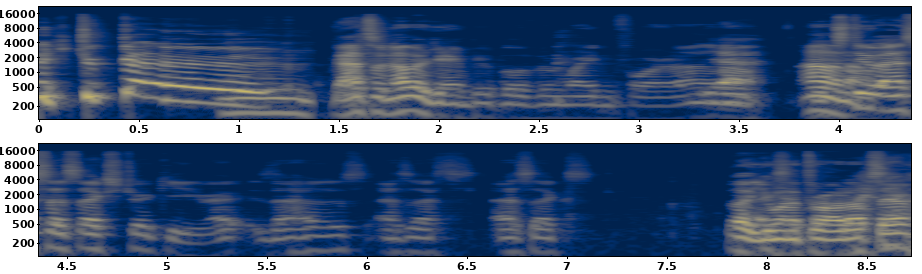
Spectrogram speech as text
It's tricky. That's another game people have been waiting for. I don't Yeah. know. I don't Let's know. do SSX tricky, right? Is that how it is? SS SX. Oh, you want to throw it up there?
